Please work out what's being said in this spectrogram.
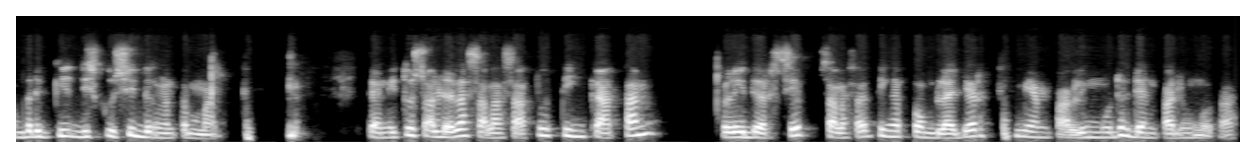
berdiskusi dengan teman dan itu adalah salah satu tingkatan leadership, salah satu tingkat pembelajar yang paling mudah dan paling murah.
